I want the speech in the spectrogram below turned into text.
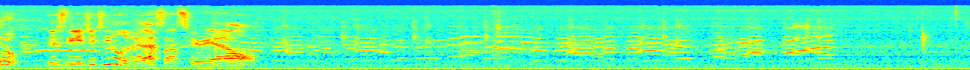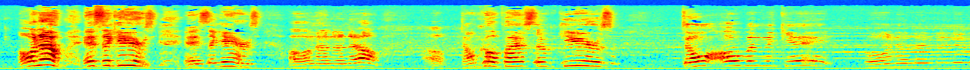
Oh, there's the HIT logo. That's not scary at all. Oh no! It's the gears! It's the gears! Oh no no no! Oh, don't go past the gears! Don't open the gate! Oh no no no no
